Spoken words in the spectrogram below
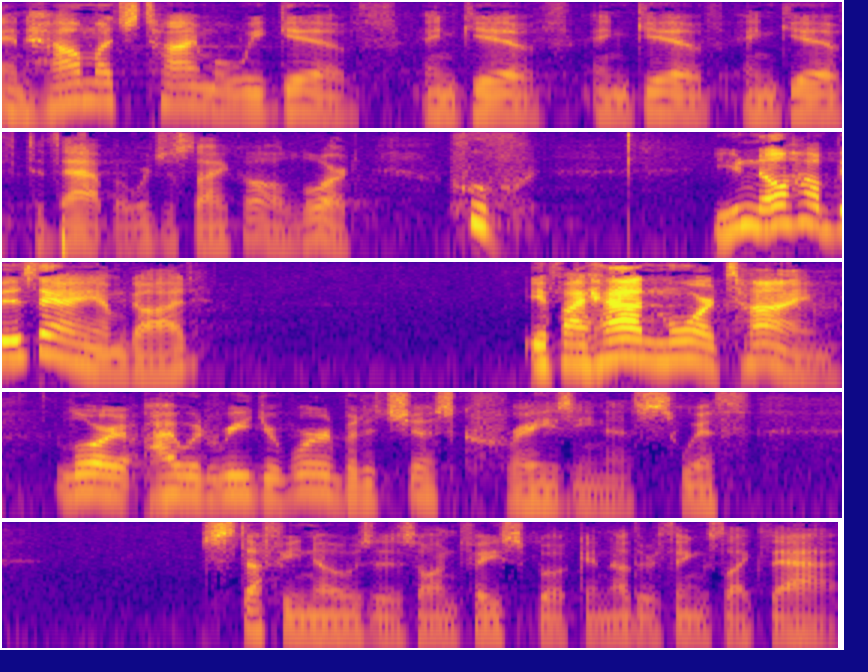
And how much time will we give and give and give and give to that? But we're just like, oh, Lord, whew, you know how busy I am, God. If I had more time, Lord, I would read your word, but it's just craziness with stuffy noses on Facebook and other things like that.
